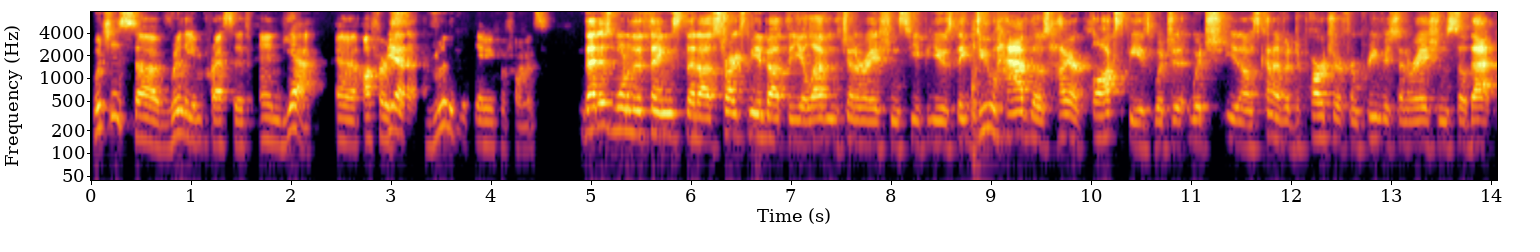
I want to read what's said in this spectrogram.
which is uh, really impressive and yeah, uh, offers yeah. really good gaming performance. That is one of the things that uh, strikes me about the 11th generation CPUs. They do have those higher clock speeds, which which you know is kind of a departure from previous generations. So that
